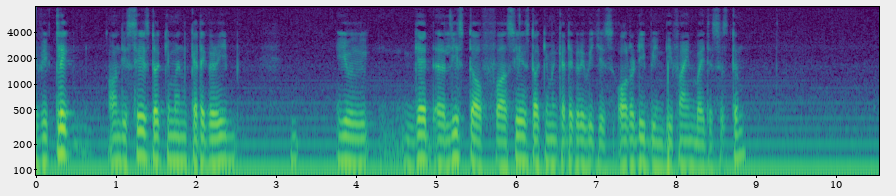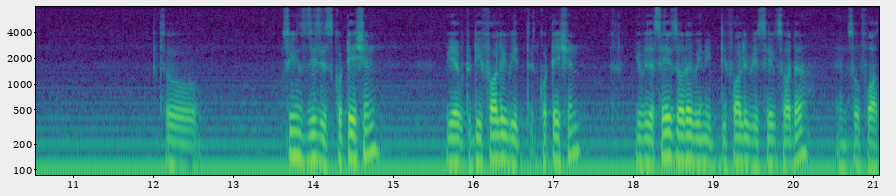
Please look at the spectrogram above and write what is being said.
if you click on the sales document category you will get a list of uh, sales document category which is already been defined by the system. So since this is quotation we have to default it with quotation. If a sales order we need default it with sales order and so forth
